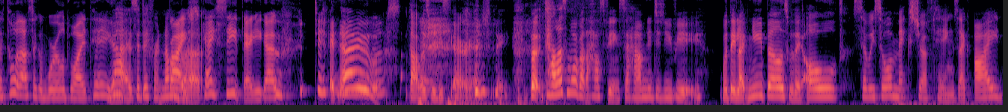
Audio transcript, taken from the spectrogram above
I thought that's like a worldwide thing. yeah, it's a different number. Right. Okay. See, there you go. Didn't I know. that. That was really scary, actually. but tell us more about the house viewing. So, how many did you view? Were they like new builds? Were they old? So we saw a mixture of things. Like I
